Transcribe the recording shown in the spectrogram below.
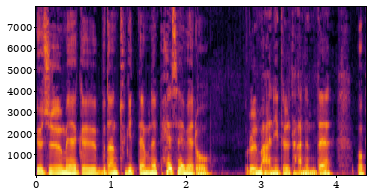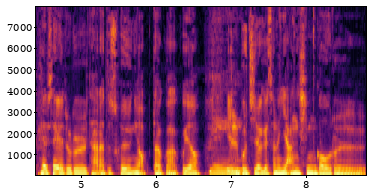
요즘에 그 무단 투기 때문에 폐쇄회로 를 많이들 다는데 뭐 폐쇄로를 달아도 소용이 없다고 하고요. 네. 일부 지역에서는 양심 거울을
